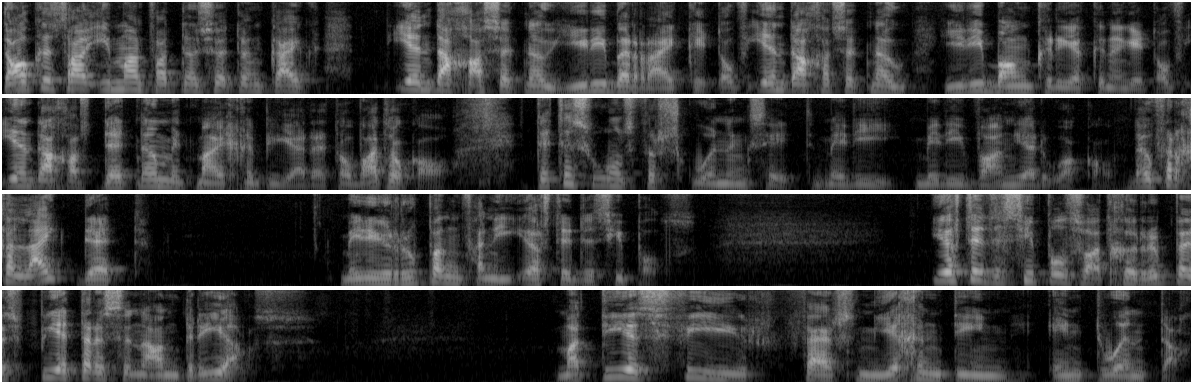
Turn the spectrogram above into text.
Dalk is daar iemand wat nou sit en kyk, eendag as ek nou hierdie bereik het of eendag as ek nou hierdie bankrekening het of eendag as dit nou met my gebeur het of wat ook al. Dit is hoe ons verskonings het met die met die wanneer ook al. Nou vergelyk dit met die roeping van die eerste disippels. Eerste disippels wat geroep is Petrus en Andreas. Matteus 4 vers 19 en 20.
